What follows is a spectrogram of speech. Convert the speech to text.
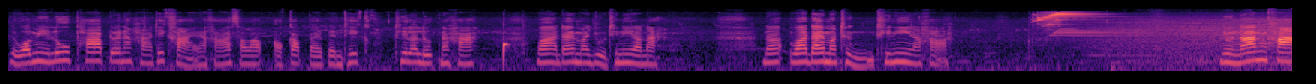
หรือว่ามีรูปภาพด้วยนะคะที่ขายนะคะสำหรับเอากลับไปเป็นที่ที่ระลึกนะคะ ว่าได้มาอยู่ที่นี่แล้วนะว่าได้มาถึงที่นี่นะคะ อยู่นั่นค่ะ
